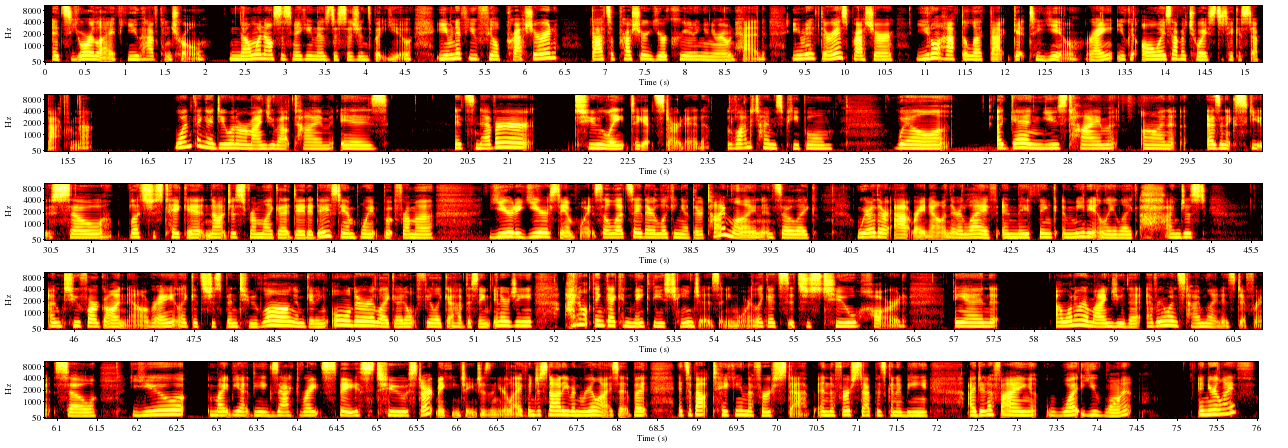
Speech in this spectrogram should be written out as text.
it's your life. You have control. No one else is making those decisions but you. Even if you feel pressured, that's a pressure you're creating in your own head. Even if there is pressure, you don't have to let that get to you, right? You can always have a choice to take a step back from that. One thing I do want to remind you about time is it's never too late to get started. A lot of times people will again use time on as an excuse. So let's just take it not just from like a day to day standpoint, but from a year to year standpoint. So let's say they're looking at their timeline. And so, like, where they're at right now in their life, and they think immediately, like, oh, I'm just. I'm too far gone now, right? Like it's just been too long. I'm getting older. Like I don't feel like I have the same energy. I don't think I can make these changes anymore. Like it's it's just too hard. And I want to remind you that everyone's timeline is different. So you might be at the exact right space to start making changes in your life and just not even realize it. But it's about taking the first step. And the first step is going to be identifying what you want in your life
